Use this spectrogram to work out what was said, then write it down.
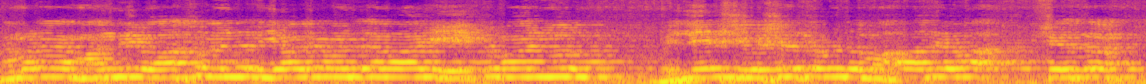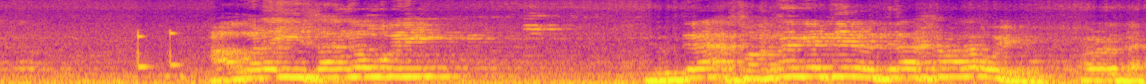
നമ്മുടെ മന്ത്രി വാസുവിന്റെ നിയോജകമണ്ഡലമായ ഏറ്റുമാനൂർ വലിയ ശിവക്ഷേത്രമുണ്ട് മഹാദേവ ക്ഷേത്രം. അവിടെ ഈ സംഘം പോയി. രുദ്ര സ്വർണം കെട്ടിയ രുദ്രാക്ഷമാല പോയി അവിടുത്തെ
